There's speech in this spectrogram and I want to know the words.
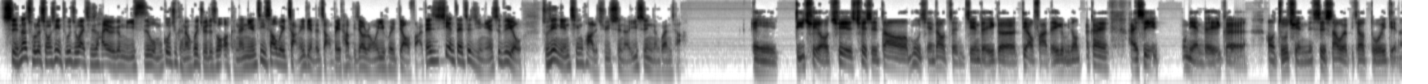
是，那除了雄性秃之外，其实还有一个迷思，我们过去可能会觉得说，哦，可能年纪稍微长一点的长辈，他比较容易会掉发，但是现在这几年是不是有逐渐年轻化的趋势呢？医师，你能观察？诶。的确哦，确确实到目前到整间的一个掉发的一个民众，大概还是中年的一个哦族群是稍微比较多一点的。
